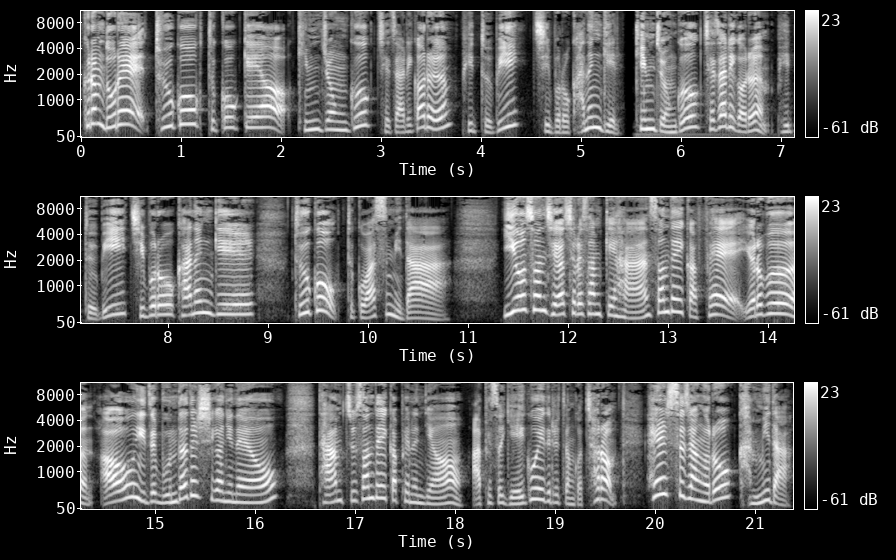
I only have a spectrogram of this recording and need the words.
그럼 노래 두 곡 듣고 올게요. 김종국 제자리 걸음 B2B 집으로 가는 길. 김종국 제자리 걸음 B2B 집으로 가는 길 두 곡 듣고 왔습니다. 2호선 지하철에서 함께한 Sunday 카페. 여러분, 아우, 이제 문 닫을 시간이네요. 다음 주 Sunday 카페는요, 앞에서 예고해드렸던 것처럼 헬스장으로 갑니다.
